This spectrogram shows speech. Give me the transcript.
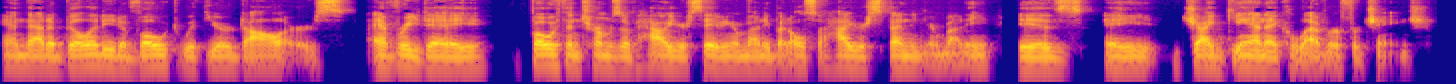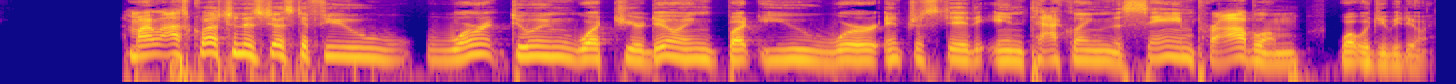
And that ability to vote with your dollars every day, both in terms of how you're saving your money, but also how you're spending your money, is a gigantic lever for change. My last question is just if you weren't doing what you're doing, but you were interested in tackling the same problem, what would you be doing?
